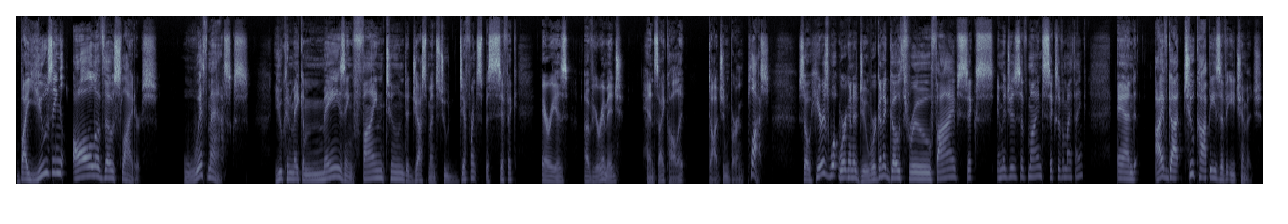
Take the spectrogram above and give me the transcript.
by using all of those sliders with masks, you can make amazing fine tuned adjustments to different specific areas of your image. Hence, I call it Dodge and Burn Plus. So here's what we're going to do. We're going to go through five, six images of mine, six of them, I think. And I've got two copies of each image.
